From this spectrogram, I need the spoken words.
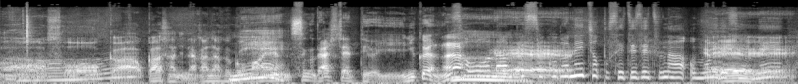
ああ、そうか。お母さんになかなか5万ね円すぐ出してって言いにくいよな。そうなんです、ねちょっと切実な思いですよね、ええ。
